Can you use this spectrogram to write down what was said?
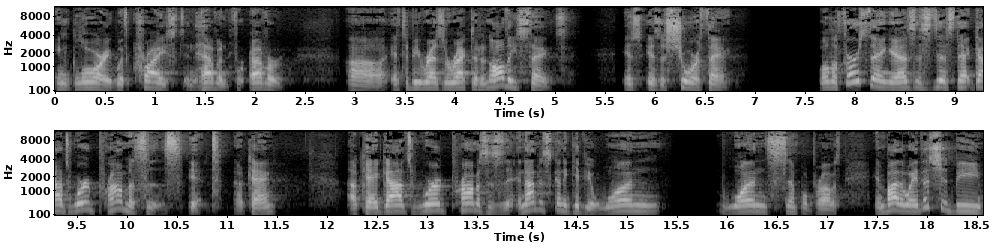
in glory with Christ in heaven forever uh, and to be resurrected and all these things is, is a sure thing. Well, the first thing is, is just that God's word promises it, okay? Okay, God's word promises it. And I'm just going to give you one, one simple promise. And by the way, this should be,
